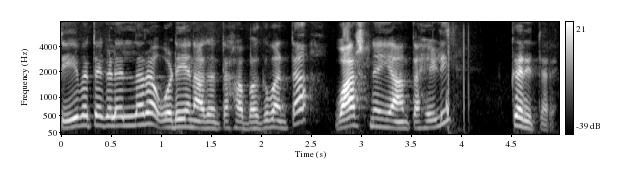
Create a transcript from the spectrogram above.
ದೇವತೆಗಳೆಲ್ಲರ ಒಡೆಯನಾದಂತಹ ಭಗವಂತ ವಾರ್ಷ್ಣೇಯ ಅಂತ ಹೇಳಿ ಕರೀತಾರೆ.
